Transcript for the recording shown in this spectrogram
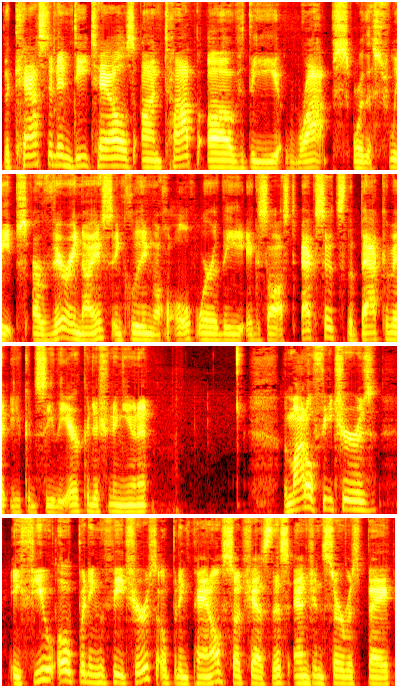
The casted-in details on top of the ROPS, or the sweeps, are very nice, including a hole where the exhaust exits. The back of it, you can see the air conditioning unit. The model features a few opening features, opening panels, such as this engine service bay,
